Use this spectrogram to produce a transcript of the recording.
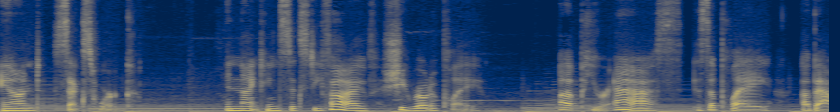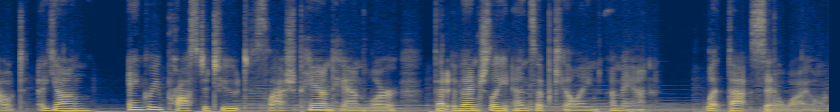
and sex work. In 1965, she wrote a play. Up Your Ass is a play about a young, angry prostitute slash panhandler that eventually ends up killing a man. Let that sit a while.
